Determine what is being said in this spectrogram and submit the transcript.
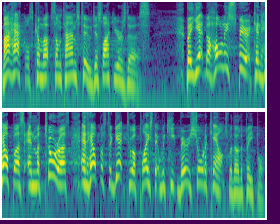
My hackles come up sometimes too, just like yours does. But yet, the Holy Spirit can help us and mature us and help us to get to a place that we keep very short accounts with other people.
